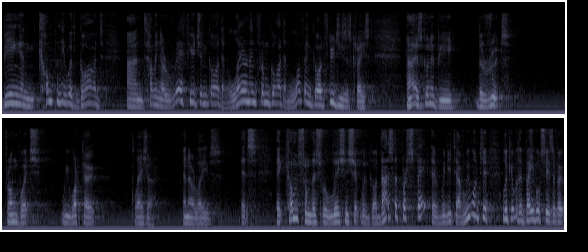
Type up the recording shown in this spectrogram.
being in company with God and having a refuge in God and learning from God and loving God through Jesus Christ, that is going to be the root from which we work out pleasure in our lives. It's, it comes from this relationship with God. That's the perspective we need to have. We want to look at what the Bible says about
